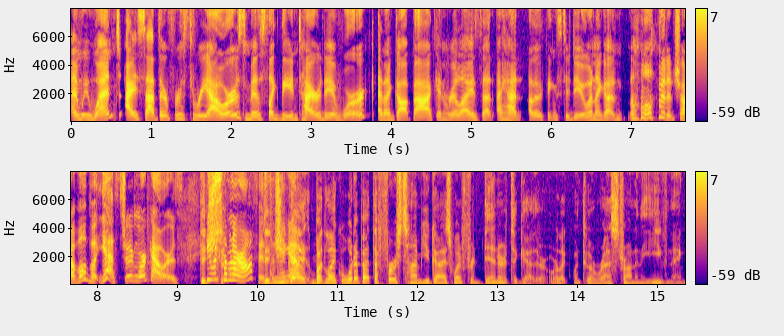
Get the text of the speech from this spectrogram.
And we went. I sat there for three hours, missed like the entire day of work. And I got back and realized that I had other things to do and I got in a little bit of trouble. But yes, during work hours, Did he would you- come in our office Did and you hang guys? out. But like, what about the first time you guys went for dinner together, or like went to a restaurant in the evening?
